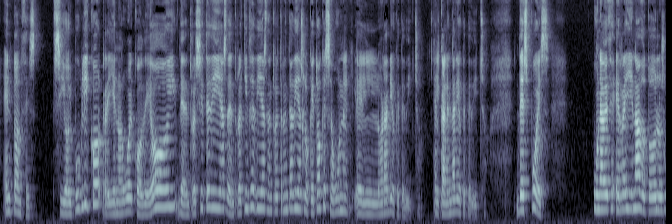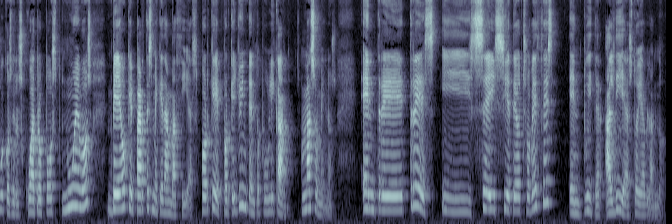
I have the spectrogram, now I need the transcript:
Entonces, si hoy publico, relleno el hueco de hoy, de dentro de 7 días, de dentro de 15 días, dentro de 30 días, lo que toque según el, horario que te he dicho, el calendario que te he dicho. Después, una vez he rellenado todos los huecos de los cuatro posts nuevos, veo que partes me quedan vacías. ¿Por qué? Porque yo intento publicar más o menos entre 3 y 6, 7, 8 veces en Twitter, al día estoy hablando.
